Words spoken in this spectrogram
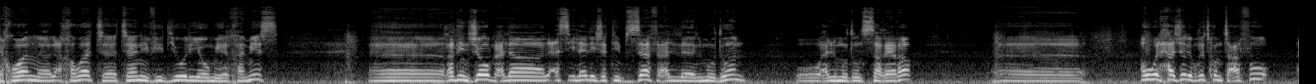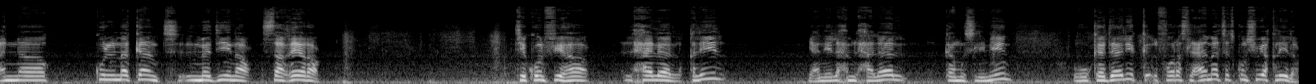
إخوان الأخوات ثاني فيديو ليومه الخميس. آه غادي نجاوب على الأسئلة اللي جاتني بزاف على المدن وعلى المدن الصغيرة. آه أول حاجة اللي بغيتكم تعرفوا أن كل ما كانت المدينة صغيرة تيكون فيها الحلال قليل يعني لحم الحلال كمسلمين وكذلك الفرص العمل تتكون شوية قليلة.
